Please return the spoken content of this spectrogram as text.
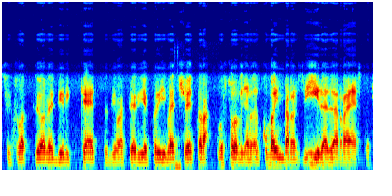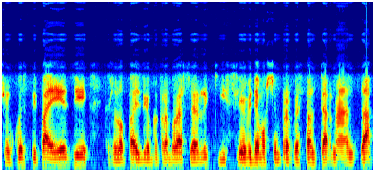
situazione di ricchezza di materie prime, eccetera, questo lo vediamo come in Brasile del resto, cioè in questi paesi, che sono paesi che potrebbero essere ricchissimi, vediamo sempre questa alternanza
